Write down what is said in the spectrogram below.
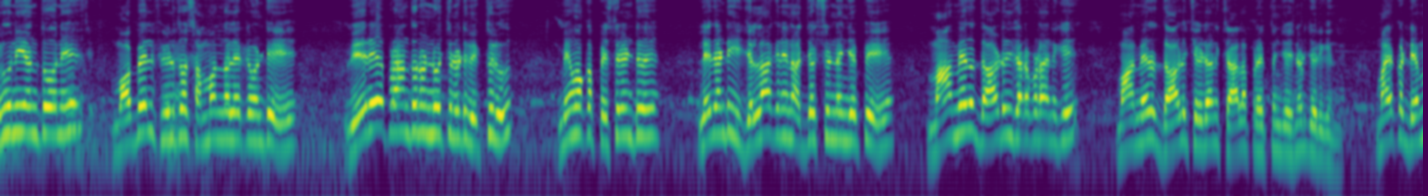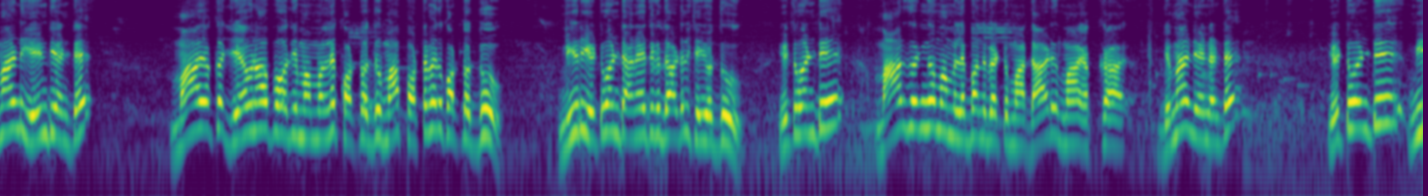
యూనియన్తోని మొబైల్ ఫీల్డ్తో సంబంధం లేనటువంటి వేరే ప్రాంతం నుండి వచ్చినటువంటి వ్యక్తులు మేము ఒక ప్రెసిడెంట్ లేదంటే ఈ జిల్లాకి నేను అధ్యక్షుడిని అని చెప్పి మా మీద దాడులు జరపడానికి మా మీద దాడులు చేయడానికి చాలా ప్రయత్నం చేసినట్టు జరిగింది. మా యొక్క డిమాండ్ ఏంటి అంటే మా యొక్క జీవనోపాధి మమ్మల్ని కొట్టొద్దు మా పొట్ట మీద కొట్టొద్దు. మీరు ఎటువంటి అనైతిక దాడులు చేయొద్దు. ఎటువంటి మానసికంగా మమ్మల్ని ఇబ్బంది పెట్టు. మా దాడి మా యొక్క డిమాండ్ ఏంటంటే ఎటువంటి మీ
